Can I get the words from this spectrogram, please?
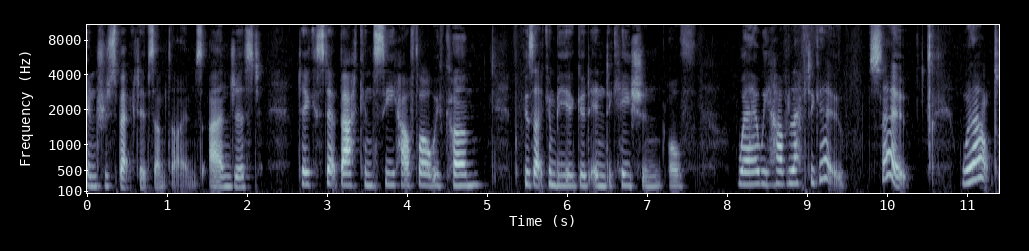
introspective sometimes and just take a step back and see how far we've come because that can be a good indication of where we have left to go. So, without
